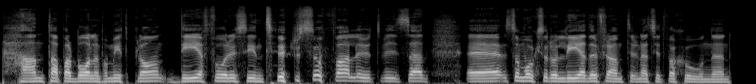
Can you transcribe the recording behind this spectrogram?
han tappar bollen på mittplan, det får i sin tur så fall utvisad, eh, som också då leder fram till den här situationen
